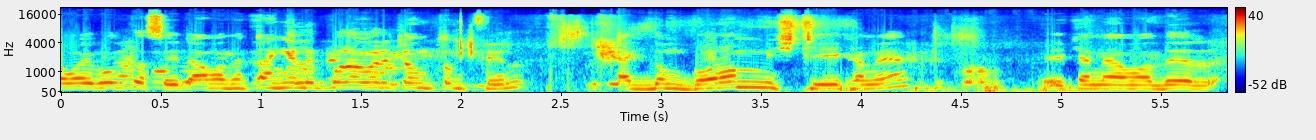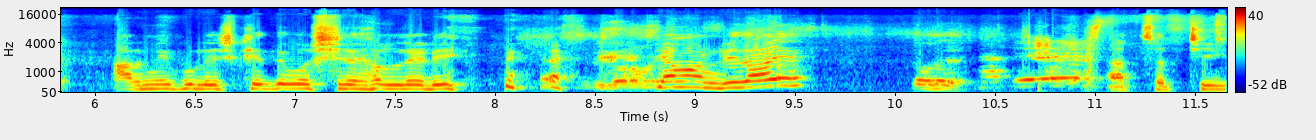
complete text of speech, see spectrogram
সবাই বলতেছে এটা আমাদের টাঙ্গেলের পোড়াবাড়ি চমচম ফেল একদম গরম মিষ্টি এখানে। এখানে আমাদের আর্মি পুলিশ খেতে বসে অলরেডি কেমন হৃদয় আচ্ছা ঠিক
